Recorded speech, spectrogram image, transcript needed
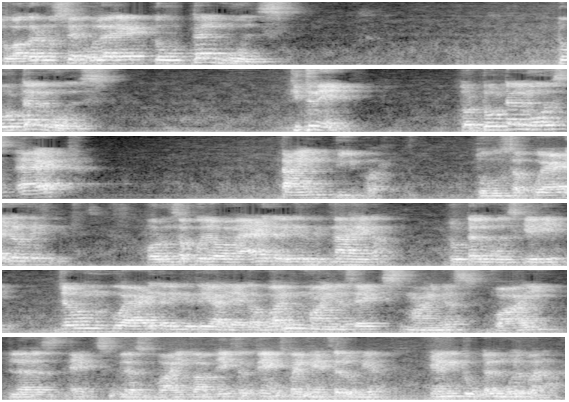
तो अगर मुझसे बोला जाए टोटल मोल्स टोटल मोल्स कितने? तो total moles at time t पर। तो उन सबको ऐड कर देंगे। और उन सबको जब हम ऐड करेंगे तो कितना आएगा? टोटल मोल्स के लिए। जब हम उनको ऐड करेंगे तो ये आ जाएगा one minus X minus Y plus X plus Y तो आप देख सकते हैं एक्स वाई कैंसिल हो गया। यानी टोटल मोल बना।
